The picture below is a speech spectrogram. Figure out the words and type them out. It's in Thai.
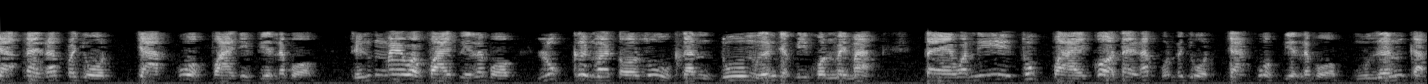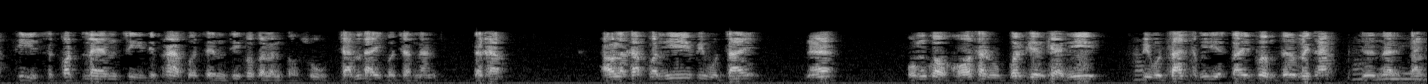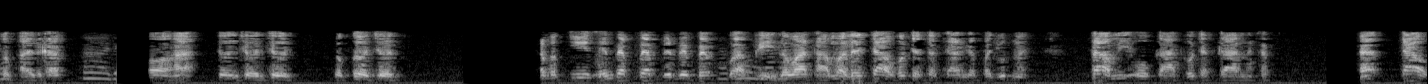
จะได้รับประโยชน์จากพวกฝ่ายที่เปลี่ยนระบบถึงแม้ว่าฝ่ายเปลี่ยนระบบ ลุกขึ้นมาต่อสู้กันดูเหมือนจะมีคนไม่มาก แต่วันนี้ทุกฝ่ายก็ได้รับผลประโยชน์จากพวกเปลี่ยนระบบเหมือนกับที่สกอตแลนด์ 45เปอร์เซ็นที่เขากำลังต่อสู้ฉันใดก็ฉันนั้นนะครับ เอาละครับ วันนี้พี่บุตรใจนะ ผมก็ขอสรุปไว้เพียงแค่นี้ครับพี่บุตรใจจะมีอะไรเพิ่มเติมไหมครับครับเชิญได้ตามสบายนะครับอ่าอ๋อฮะเชิญเชิญเชิญดอกเตอรเชิญแล้วเมื่อ กี้เห็นแป๊บๆเห็นแป๊บๆว่าพี่ละวาถามว่าแล้วเจ้าเขาจะจัดการกับประยุทธ์ไหมถ้ามีโอกาสเขาจัดการนะครับฮะเจ้า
